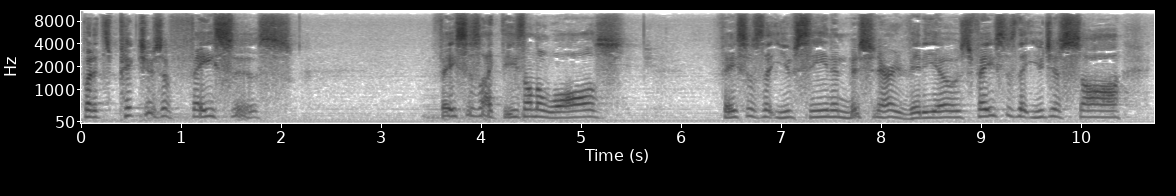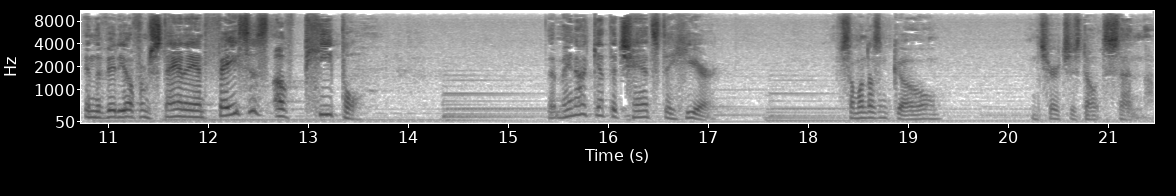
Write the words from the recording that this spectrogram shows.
but it's pictures of faces. Faces like these on the walls, faces that you've seen in missionary videos, faces that you just saw in the video from Stanley, and faces of people that may not get the chance to hear if someone doesn't go and churches don't send them.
